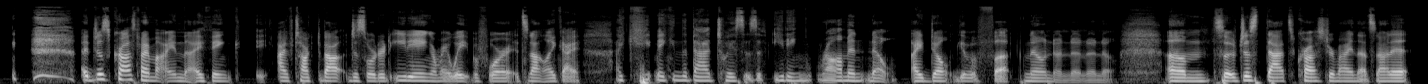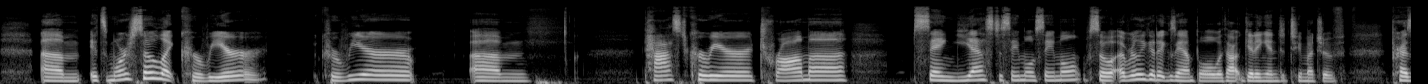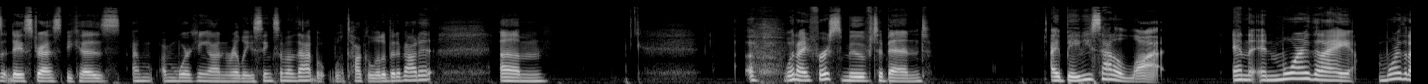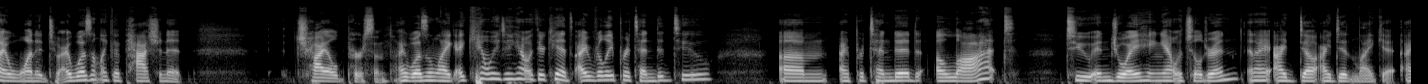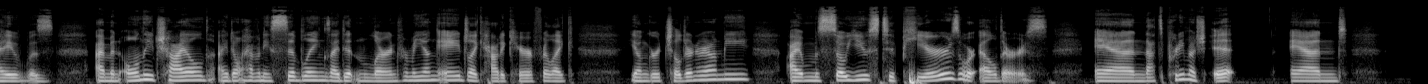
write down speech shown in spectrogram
it just crossed my mind that I think I've talked about disordered eating or my weight before. It's not like I I keep making the bad choices of eating ramen. No, I don't give a fuck. No, no, no, no, no. Um so just that's crossed your mind, that's not it. Um it's more so like career career um past career trauma saying yes to same old, same old. So a really good example without getting into too much of present day stress because I'm I'm working on releasing some of that, but we'll talk a little bit about it. Um, when I first moved to Bend, I babysat a lot, and and more than I more than I wanted to. I wasn't like a passionate child person. I wasn't like I can't wait to hang out with your kids. I really pretended to. Um, I pretended a lot to enjoy hanging out with children and I I don't I didn't like it. I was I'm an only child. I don't have any siblings. I didn't learn from a young age like how to care for like younger children around me. I'm so used to peers or elders and that's pretty much it. And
